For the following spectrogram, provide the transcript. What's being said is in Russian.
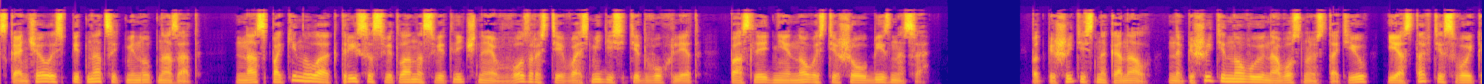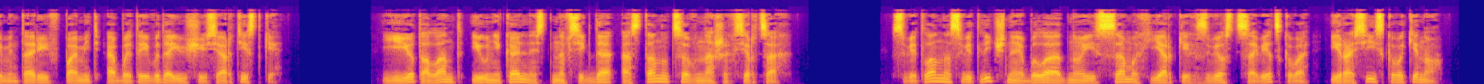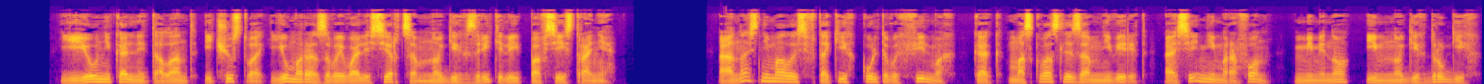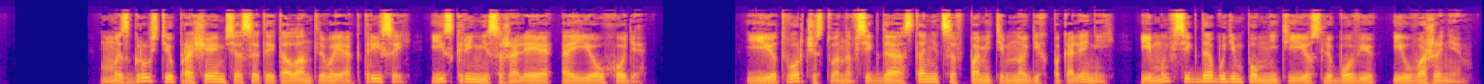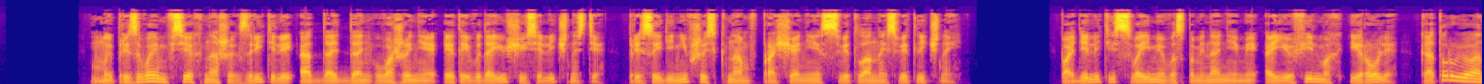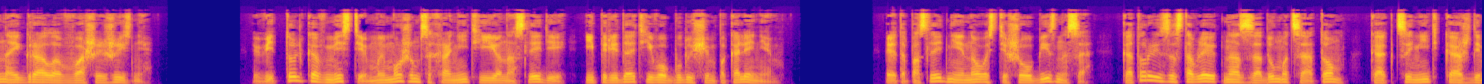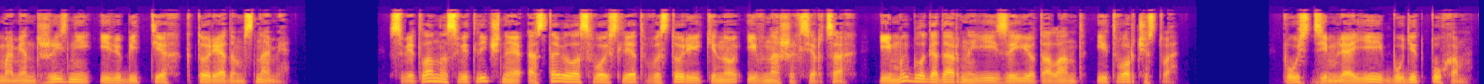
скончалась 15 минут назад. Нас покинула актриса Светлана Светличная в возрасте 82 лет. Последние новости шоу-бизнеса. Подпишитесь на канал, напишите новую новостную статью и оставьте свой комментарий в память об этой выдающейся артистке. Ее талант и уникальность навсегда останутся в наших сердцах. Светлана Светличная была одной из самых ярких звезд советского и российского кино. Ее уникальный талант и чувство юмора завоевали сердце многих зрителей по всей стране. Она снималась в таких культовых фильмах, как «Москва слезам не верит», «Осенний марафон», «Мимино» и многих других. Мы с грустью прощаемся с этой талантливой актрисой, искренне сожалея о ее уходе. Ее творчество навсегда останется в памяти многих поколений, и мы всегда будем помнить ее с любовью и уважением. Мы призываем всех наших зрителей отдать дань уважения этой выдающейся личности, присоединившись к нам в прощании с Светланой Светличной. Поделитесь своими воспоминаниями о ее фильмах и роли, которую она играла в вашей жизни. Ведь только вместе мы можем сохранить ее наследие и передать его будущим поколениям. Это последние новости шоу-бизнеса, которые заставляют нас задуматься о том, как ценить каждый момент жизни и любить тех, кто рядом с нами. Светлана Светличная оставила свой след в истории кино и в наших сердцах, и мы благодарны ей за ее талант и творчество. Пусть земля ей будет пухом.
